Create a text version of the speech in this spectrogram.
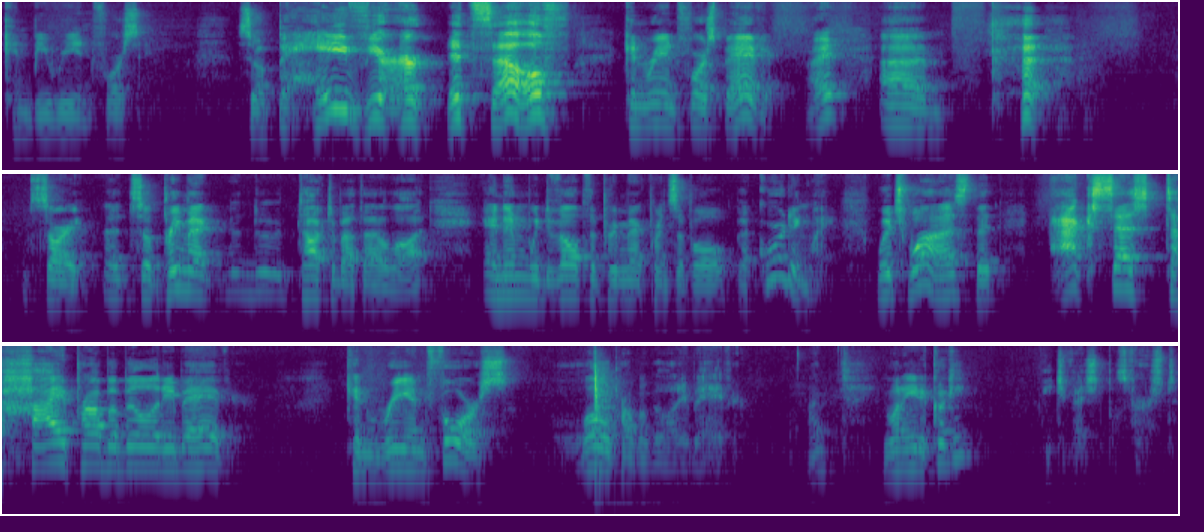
can be reinforcing. So, behavior itself can reinforce behavior, right? Um, sorry. Uh, So, Premack uh, talked about that a lot. And then we developed the Premack principle accordingly, which was that access to high probability behavior can reinforce low probability behavior. Right? You want to eat a cookie? Eat your vegetables first.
